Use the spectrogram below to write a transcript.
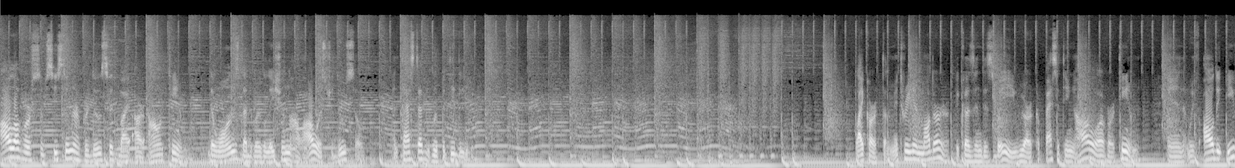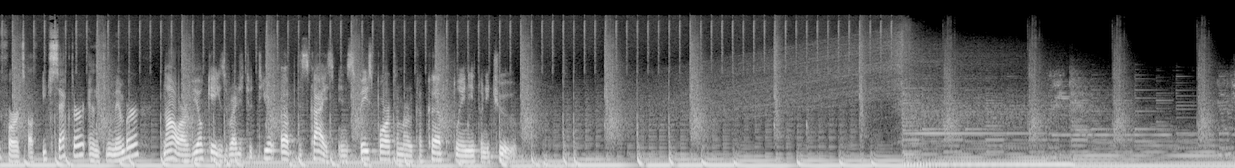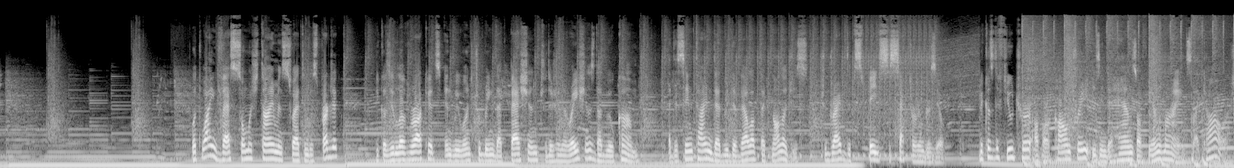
All of our subsystems are produced by our own team, the ones that regulation allow us to do so, and tested repeatedly. Like our telemetry and motor, because in this way we are capacitating all of our team, and with all the efforts of each sector and team member, now our VLK is ready to tear up the skies in Spaceport America Cup 2022. But why invest so much time and sweat in this project? Because we love rockets and we want to bring that passion to the generations that will come, at the same time that we develop technologies to drive the space sector in Brazil. Because the future of our country is in the hands of young minds like ours.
